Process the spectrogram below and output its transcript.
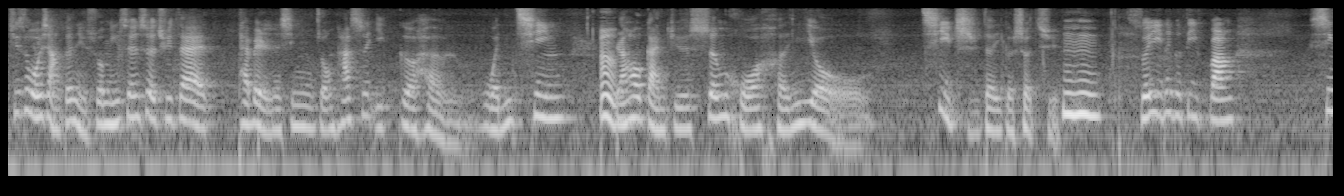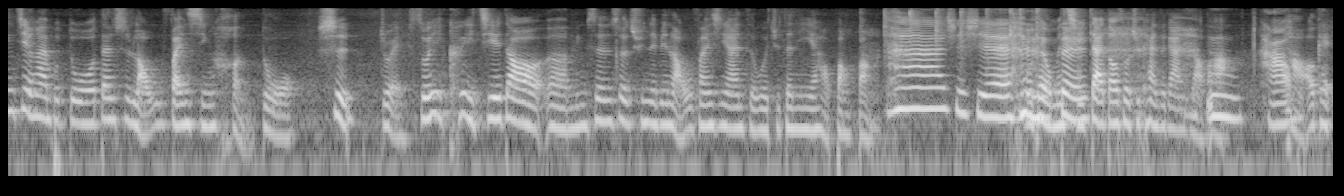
其实我想跟你说，民生社区在。台北人的心目中，它是一个很文青，嗯，然后感觉生活很有气质的一个社区，嗯哼，所以那个地方新建案不多，但是老屋翻新很多，是。对，所以可以接到呃民生社区那边老屋翻新案子，我觉得你也好棒棒。啊，谢谢，OK，我们 期待到时候去看这个案子好不好？好，好，OK，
